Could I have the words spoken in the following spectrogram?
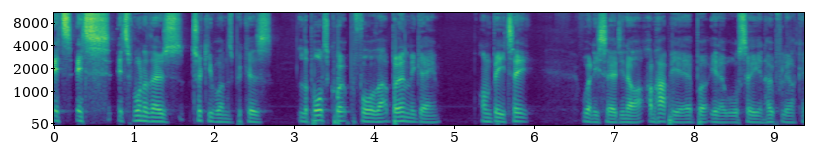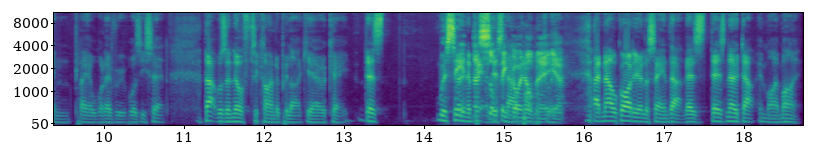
it's it's it's one of those tricky ones because Laporte's quote before that Burnley game on BT when he said, you know, I'm happy here, but you know, we'll see, and hopefully I can play or whatever it was he said. That was enough to kind of be like, yeah, okay, there's we're seeing a bit of this something now, going on here, yeah. And now Guardiola saying that there's there's no doubt in my mind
